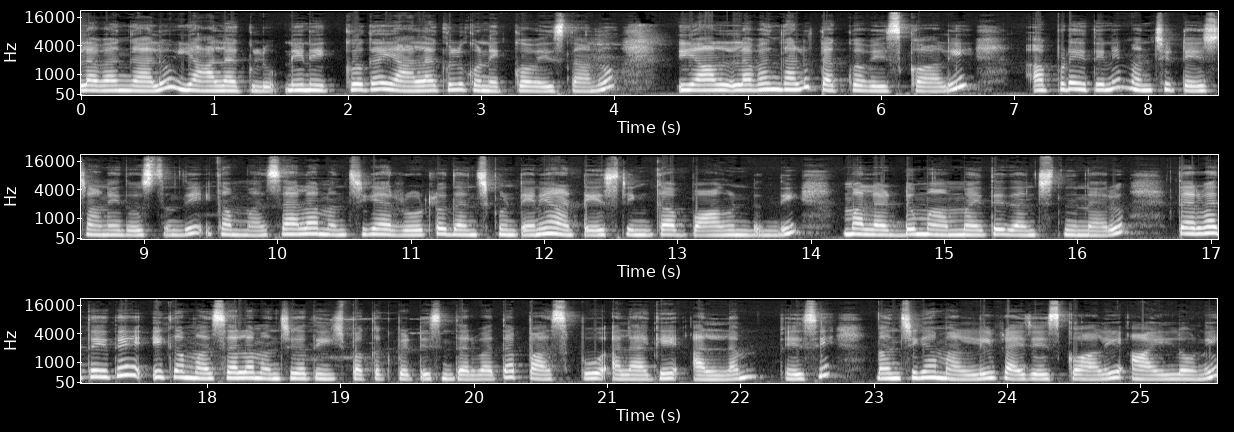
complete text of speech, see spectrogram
లవంగాలు యాలకులు. నేను ఎక్కువగా యాలకులు కొన్ని ఎక్కువ వేస్తాను. లవంగాలు తక్కువ వేసుకోవాలి. అప్పుడైతేనే మంచి టేస్ట్ అనేది వస్తుంది. ఇక మసాలా మంచిగా రోట్లో దంచుకుంటేనే ఆ టేస్ట్ ఇంకా బాగుంటుంది. మా లడ్డు మా అమ్మ అయితే దంచుతున్నారు. తర్వాత అయితే ఇక మసాలా మంచిగా తీసి పక్కకు పెట్టేసిన తర్వాత పసుపు అలాగే అల్లం వేసి మంచిగా మళ్ళీ ఫ్రై చేసుకోవాలి ఆయిల్లోని.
